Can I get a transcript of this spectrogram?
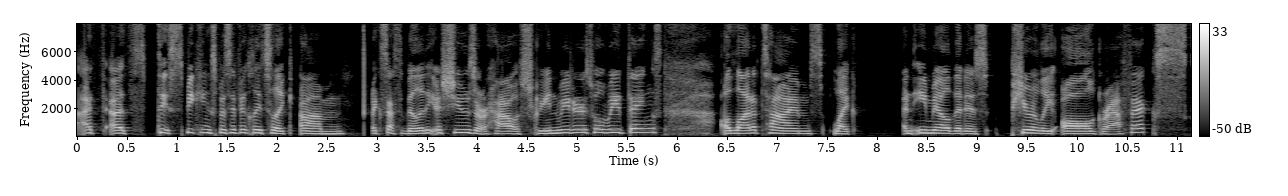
I, uh, sp- speaking specifically to like um accessibility issues or how screen readers will read things, a lot of times like an email that is purely all graphics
